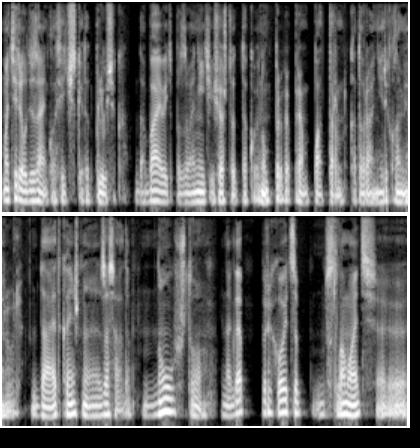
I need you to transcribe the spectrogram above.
материал дизайн классический, этот плюсик, добавить, позвонить, еще что-то такое, ну, прям паттерн, который они рекламировали. Да, это, конечно, засада. Ну, что, иногда приходится сломать э,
